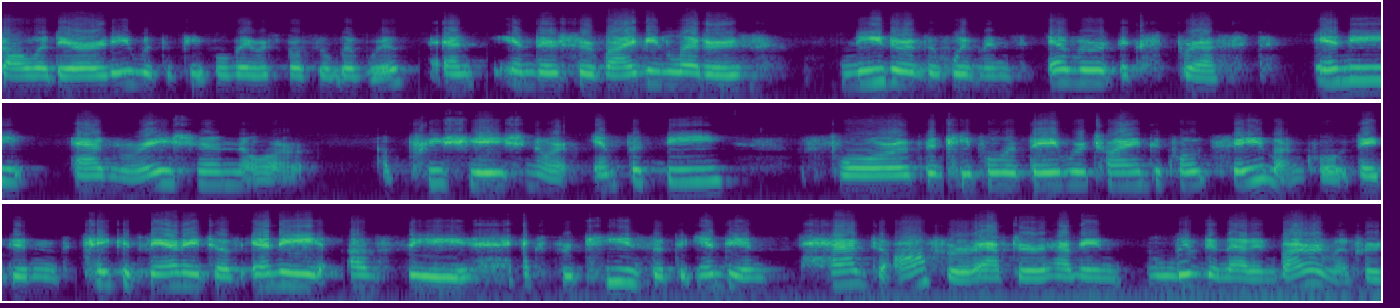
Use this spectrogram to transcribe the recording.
solidarity with the people they were supposed to live with. And in their surviving letters, neither of the Whitmans ever expressed any admiration or appreciation or empathy for the people that they were trying to quote save unquote. They didn't take advantage of any of the expertise that the Indians had to offer after having lived in that environment for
